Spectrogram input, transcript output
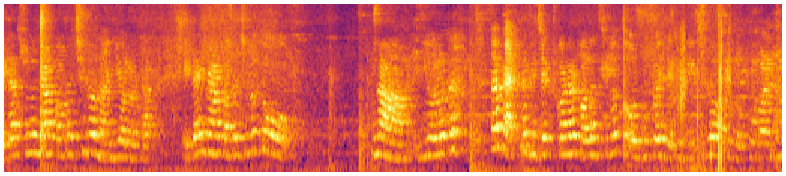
এটা আসলে নেওয়ার কথা ছিল না, ইয়েলোটা। এটাই নেওয়ার কথা ছিল, তো না, ইয়েলোটা তার একটা রিজেক্ট করার কথা ছিল, তো ওর দুটোই দেখে দিয়েছিল, অত লক্ষ্য করে না।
